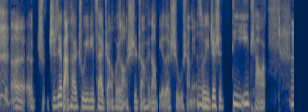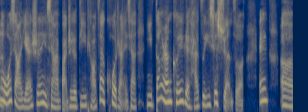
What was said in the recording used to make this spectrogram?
呃呃直直接把他的注意力再转回老师，转回到别的事物上面。所嗯以这是第一条。那嗯我想延伸一下，把这个第一条再扩展一下。你当然可以给孩子一些选择。哎，呃，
